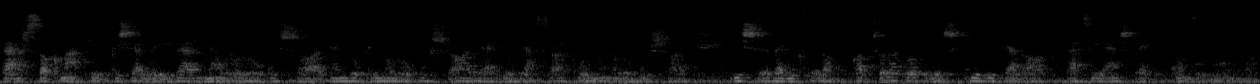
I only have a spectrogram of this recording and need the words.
társszakmák képviselőivel, neurológussal, endokrinológussal, belgyógyásszal, pulmonológussal is vegyük föl a kapcsolatot, és küldjük el a pacienst egy konziliumba.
